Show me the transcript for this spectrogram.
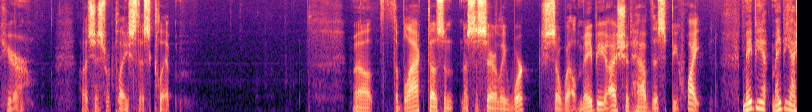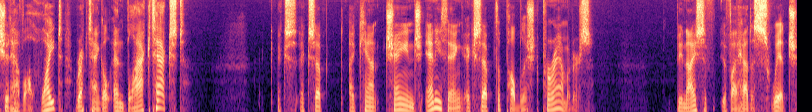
Here, let's just replace this clip. Well, the black doesn't necessarily work so well. Maybe I should have this be white. Maybe, maybe I should have a white rectangle and black text. Ex except I can't change anything except the published parameters. Be nice if, if I had a switch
